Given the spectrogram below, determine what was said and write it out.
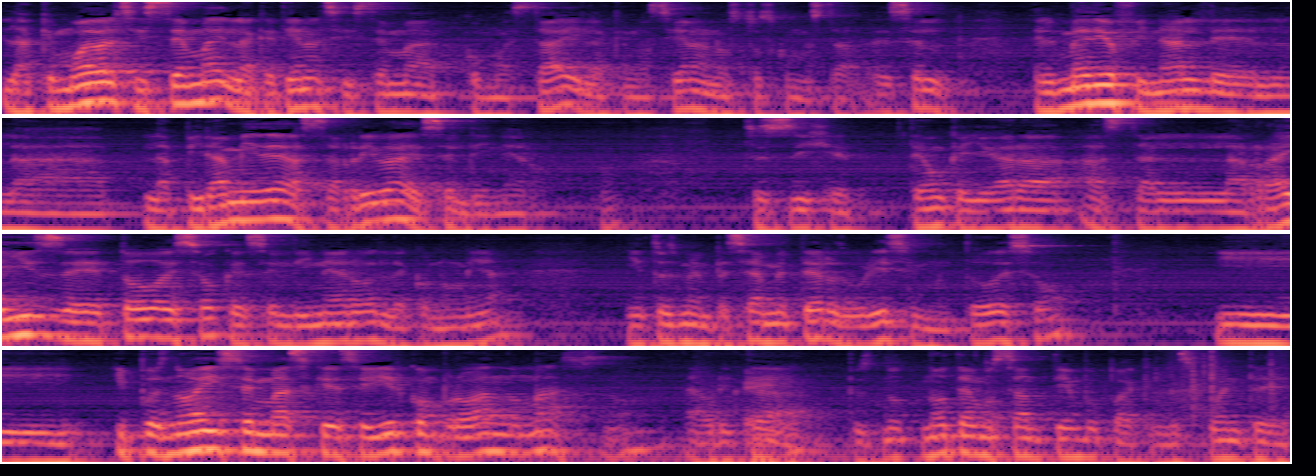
la que mueve el sistema y la que tiene el sistema como está y la que nos tiene a nosotros como está. Es el, el medio final de la, la, pirámide hasta arriba es el dinero. ¿no? Entonces dije, tengo que llegar a, hasta la raíz de todo eso, que es el dinero, es la economía. Y entonces me empecé a meter durísimo en todo eso. Y, y pues no hice más que seguir comprobando más. ¿no? Ahorita okay. pues no, no tenemos tanto tiempo para que les cuente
